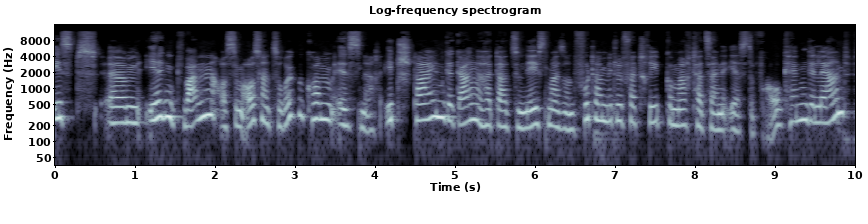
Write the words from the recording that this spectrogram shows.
ist ähm, irgendwann aus dem Ausland zurückgekommen, ist nach Itstein gegangen, hat da zunächst mal so einen Futtermittelvertrieb gemacht, hat seine erste Frau kennengelernt.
